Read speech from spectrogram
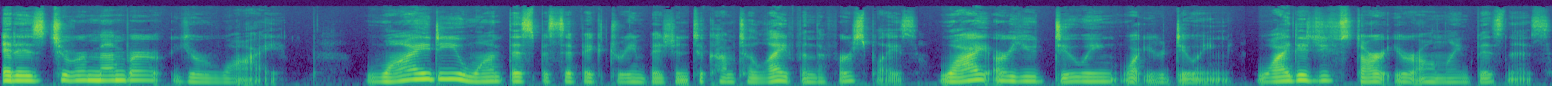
it is to remember your why. Why do you want this specific dream vision to come to life in the first place? Why are you doing what you're doing? Why did you start your online business?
